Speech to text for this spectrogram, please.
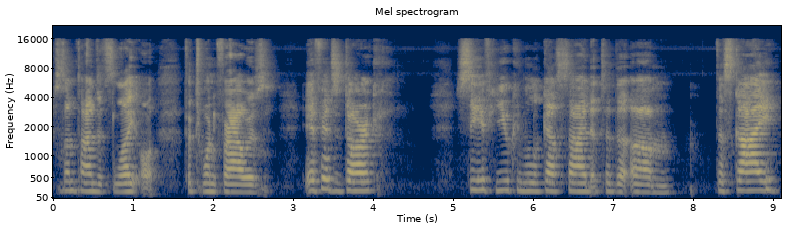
sometimes it's light for 24 hours. If it's dark, see if you can look outside to the um the sky.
